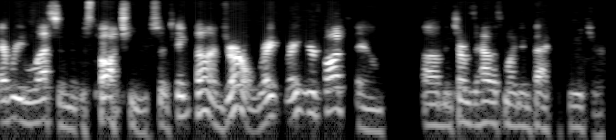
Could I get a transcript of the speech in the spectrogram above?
every lesson that was taught to you. So take time, journal, write write your thoughts down um, in terms of how this might impact the future.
